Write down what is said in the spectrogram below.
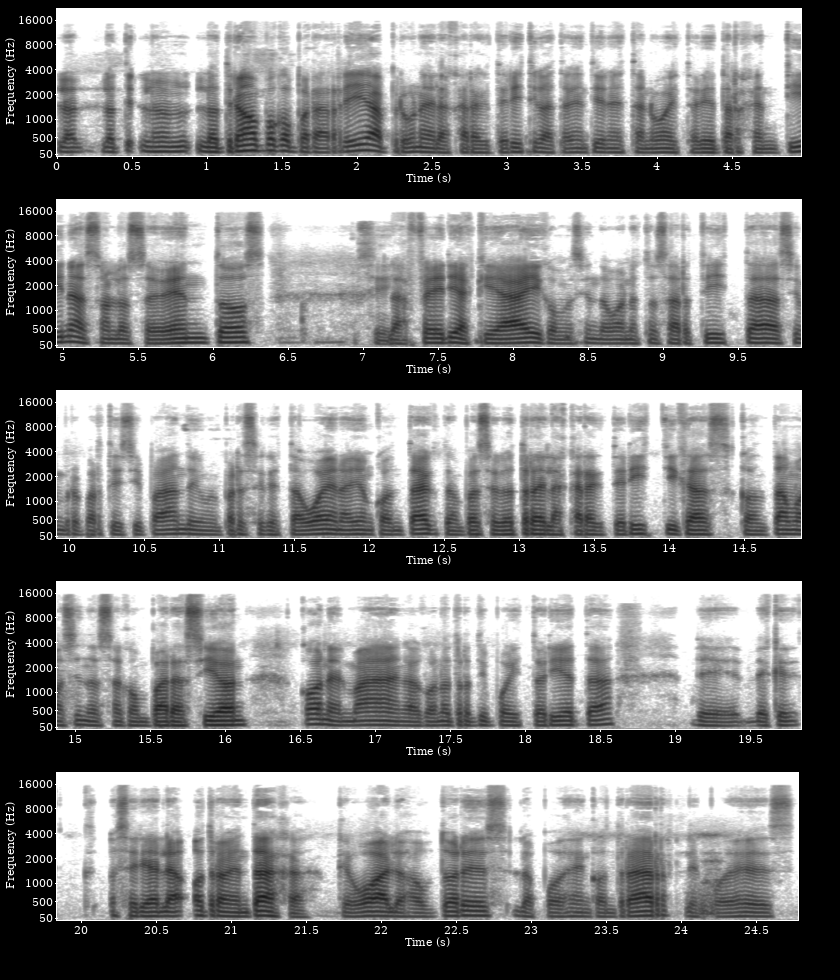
lo, tiramos un poco por arriba, pero una de las características también tiene esta nueva historieta argentina son los eventos, las ferias que hay, como siendo, bueno, estos artistas siempre participando y me parece que está bueno, hay un contacto, me parece que otra de las características, contamos haciendo esa comparación con el manga, con otro tipo de historieta, de, que sería la otra ventaja, que vos a los autores los podés encontrar, les podés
